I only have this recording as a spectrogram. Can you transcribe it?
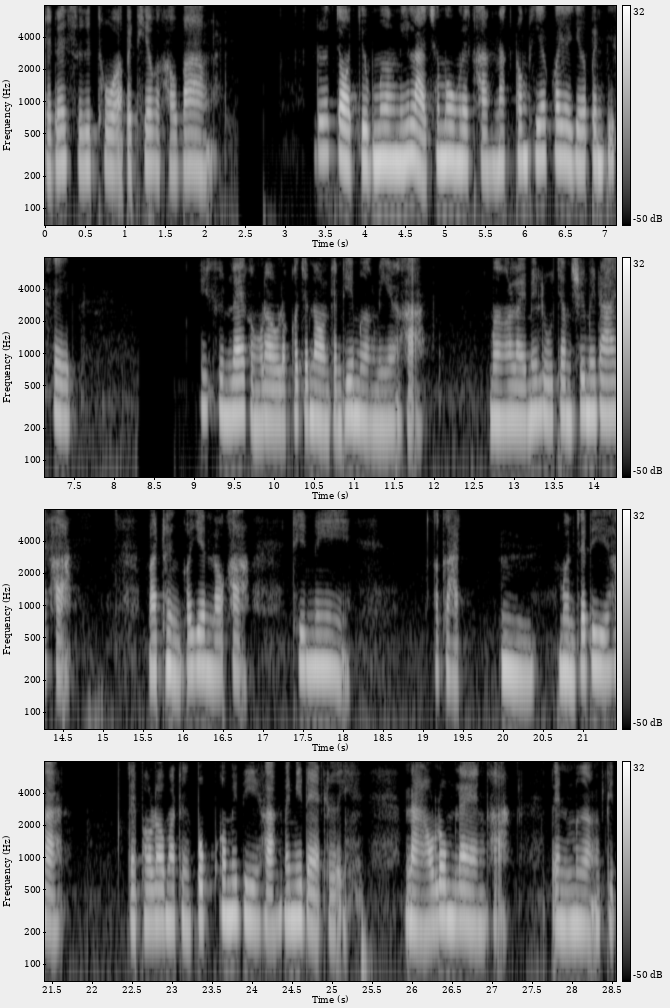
จะได้ซื้อทัวร์ไปเที่ยวกับเขาบ้างเรือจอดอยู่เมืองนี้หลายชั่วโมงเลยค่ะ นักท่องเที่ยวก็เยอะๆเป็นพิเศษ นี่คืนแรกของเราเราก็จะนอนกันที่เมืองนี้นะคะ เมืองอะไรไม่รู้จำชื่อไม่ได้ค่ะ มาถึงก็เย็นแล้วค่ะ ที่นี่อากาศ อืม เหมือนจะดีค่ะ แต่พอเรามาถึงปุ๊บก็ไม่ดีค่ะ ไม่มีแดดเลย หนาวลมแรงค่ะ เป็นเมืองติด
